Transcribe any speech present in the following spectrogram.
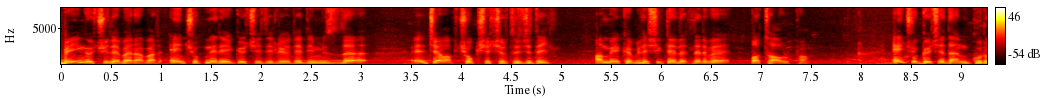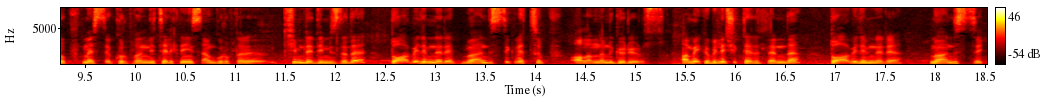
Beyin göçüyle beraber en çok nereye göç ediliyor dediğimizde e, cevap çok şaşırtıcı değil. Amerika Birleşik Devletleri ve Batı Avrupa. En çok göç eden grup, meslek grupları, nitelikli insan grupları kim dediğimizde de doğa bilimleri, mühendislik ve tıp alanlarını görüyoruz. Amerika Birleşik Devletleri'nde doğa bilimleri, mühendislik,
